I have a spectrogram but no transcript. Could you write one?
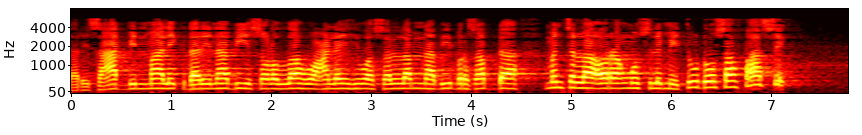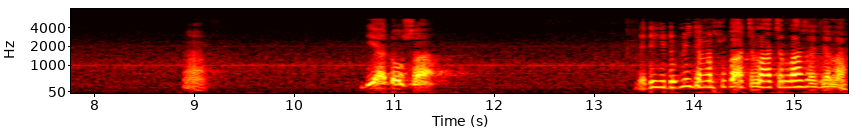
dari Sa'ad bin Malik dari Nabi Shallallahu Alaihi Wasallam Nabi bersabda mencela orang Muslim itu dosa fasik. Nah, dia dosa. Jadi hidup ini jangan suka celah-celah sajalah.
